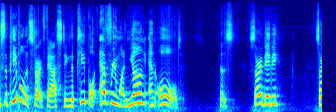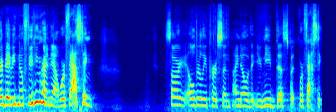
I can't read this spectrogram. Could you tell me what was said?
it's the people that start fasting, the people, everyone, young and old. Sorry, baby. Sorry, baby, no feeding right now. We're fasting. Sorry, elderly person, I know that you need this, but we're fasting.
